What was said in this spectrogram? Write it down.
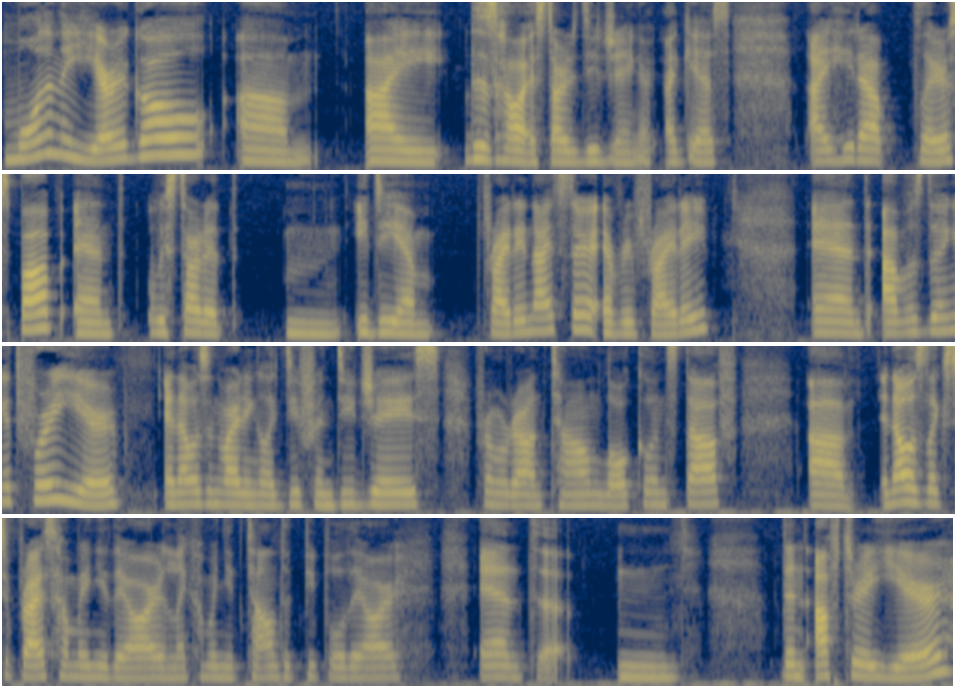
more than a year ago, um, I this is how I started DJing. I, I guess I hit up Players Pub and we started um, EDM Friday nights there every Friday, and I was doing it for a year. And I was inviting like different DJs from around town, local and stuff. Um, and I was like surprised how many there are and like how many talented people there are. And uh, mm, then after a year,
